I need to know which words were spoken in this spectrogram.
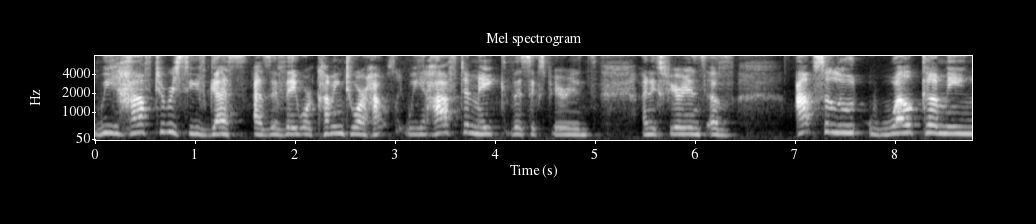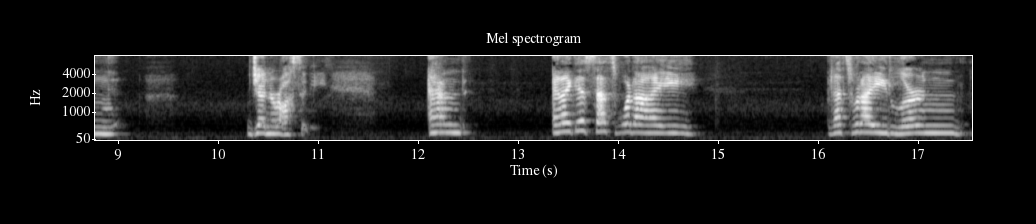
we have to receive guests as if they were coming to our house. Like we have to make this experience an experience of absolute welcoming generosity. And and I guess that's what I that's what I learned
